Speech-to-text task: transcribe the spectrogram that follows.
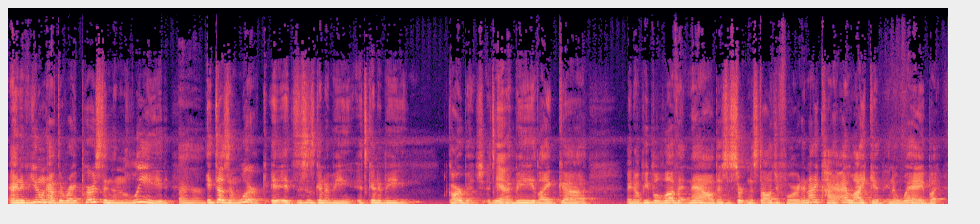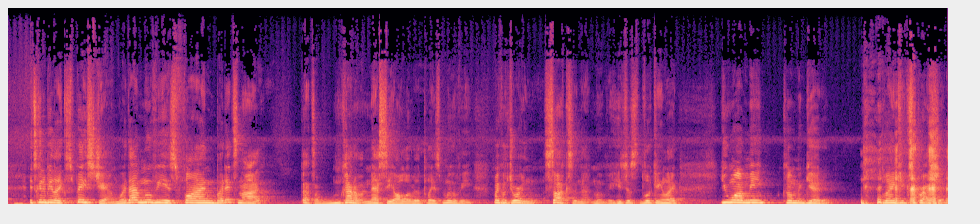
and if you don't have the right person in the lead, Uh-huh. it doesn't work. It, it's this is gonna be it's gonna be garbage. It's Yeah. gonna be like uh, you know people love it now. There's a certain nostalgia for it, and I kind I like it in a way, but it's gonna be like Space Jam, where that movie is fun, but it's not. That's a kind of a messy, all over the place movie. Michael Jordan sucks in that movie. He's just looking like, "You want me? Come and get it." Blank expression.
